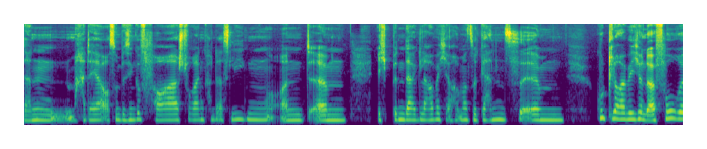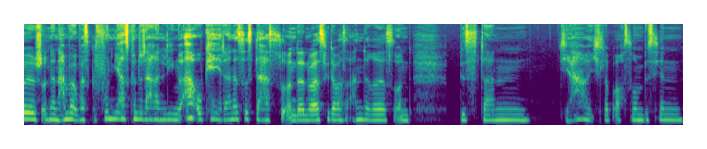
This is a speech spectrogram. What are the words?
dann hat er ja auch so ein bisschen geforscht, woran könnte das liegen. Und ähm, ich bin da, glaube ich, auch immer so ganz ähm, gutgläubig und euphorisch. Und dann haben wir irgendwas gefunden, ja, es könnte daran liegen. Ah, okay, dann ist es das. Und dann war es wieder was anderes. Und bis dann, ja, ich glaube auch so ein bisschen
